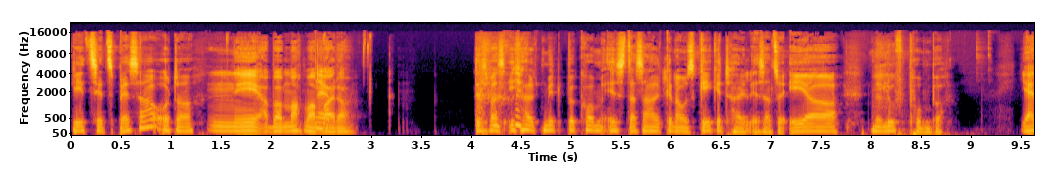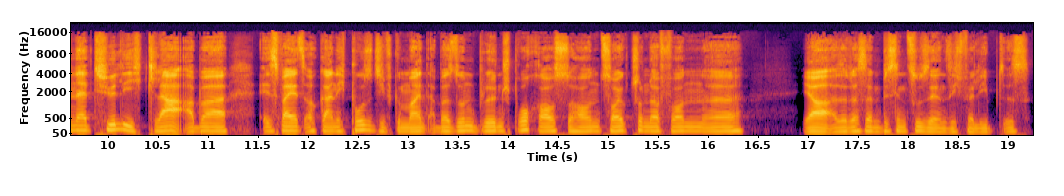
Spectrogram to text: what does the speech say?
Geht's jetzt besser oder? Nee, aber mach mal nee. weiter. Das, was ich halt mitbekomme, ist, dass er halt genau das Gegenteil ist, also eher eine Luftpumpe. Ja, natürlich, klar, aber es war jetzt auch gar nicht positiv gemeint, aber so einen blöden Spruch rauszuhauen, zeugt schon davon, äh, ja, also dass er ein bisschen zu sehr in sich verliebt ist.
